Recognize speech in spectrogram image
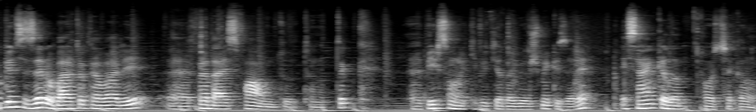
Bugün size Roberto Cavalli e, Paradise Found'u tanıttık. Ee, Bir sonraki videoda görüşmek üzere. Esen kalın. Hoşçakalın.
